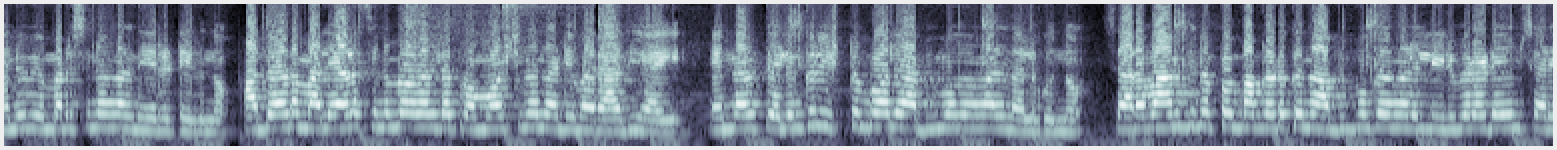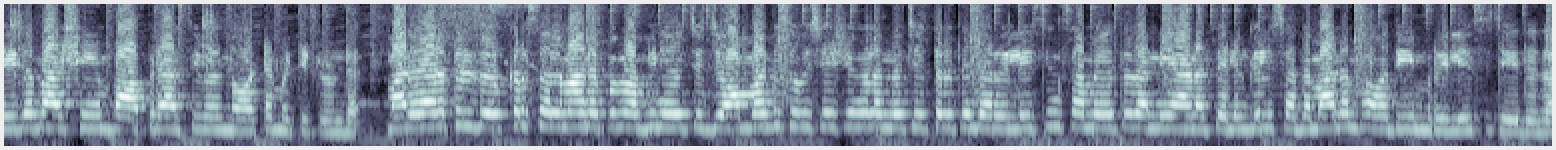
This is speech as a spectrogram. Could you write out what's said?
അനു വിമർശനങ്ങൾ നേരിട്ടിരുന്നു. അതോടെ മലയാള സിനിമകളുടെ പ്രൊമോഷന് നടി പരാതിയായി. എന്നാൽ തെലുങ്കിൽ ഇഷ്ടംപോലെ അഭിമുഖങ്ങൾ നൽകുന്നു. ശർവാനന്ദിനൊപ്പം പങ്കെടുക്കുന്ന അഭിമുഖങ്ങളിൽ ഇരുവരുടെയും ശരീരഭാഷയും പാപ്പരാസികൾ നോട്ടമിട്ടിട്ടുണ്ട്. മലയാളത്തിൽ ദുൽഖർ സൽമാനൊപ്പം അഭിനയിച്ച ജോമോന്റെ സുവിശേഷങ്ങൾ എന്ന ചിത്രത്തിന്റെ റിലീസിംഗ് സമയത്ത് തന്നെയാണ് തെലുങ്കിൽ ശതമാനം ഭവതിയും റിലീസ് ചെയ്തത്.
